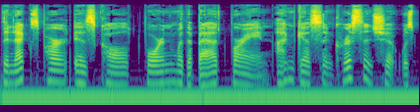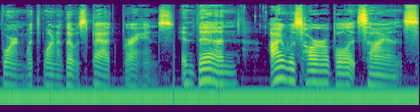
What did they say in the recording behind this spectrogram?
The next part is called Born with a Bad Brain. I'm guessing Chris Schitt was born with one of those bad brains. And then I was horrible at science.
